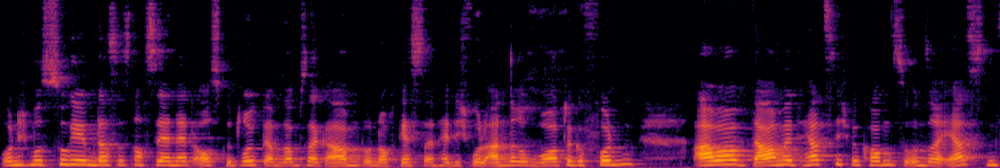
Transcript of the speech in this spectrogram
Und ich muss zugeben, das ist noch sehr nett ausgedrückt am Samstagabend und auch gestern hätte ich wohl andere Worte gefunden. Aber damit herzlich willkommen zu unserer ersten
